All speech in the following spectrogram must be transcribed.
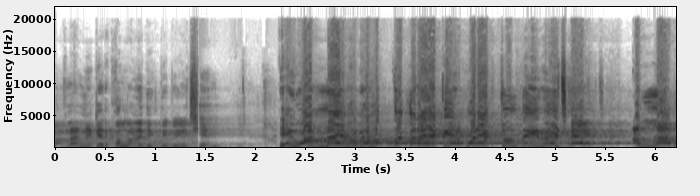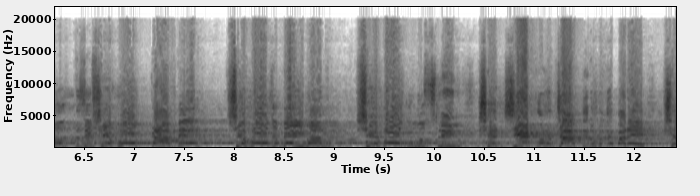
আপনার নেটের কল্যাণে দেখতে পেয়েছেন। এই অন্যায়ভাবে হত্যা করা একের পর এক চলতেই রয়েছে। আল্লাহ বলতেছে সে হোক কাফের সে হোক বেঈমান, সে হোক মুসলিম, সে যে কোনো জাতির হতে পারে, সে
